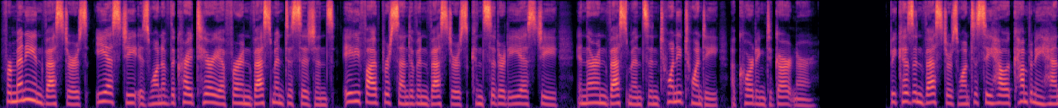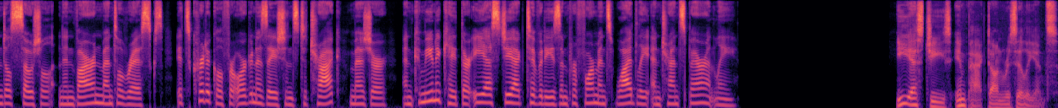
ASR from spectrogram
For many investors, ESG is one of the criteria for investment decisions. 85% of investors considered ESG in their investments in 2020, according to Gartner. Because investors want to see how a company handles social and environmental risks, it's critical for organizations to track, measure, and communicate their ESG activities and performance widely and transparently. ESG's impact on resilience.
